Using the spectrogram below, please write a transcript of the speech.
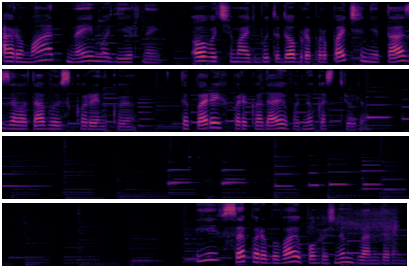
Аромат неймовірний. Овочі мають бути добре пропечені та з золотавою скоринкою. Тепер їх перекладаю в одну кастрюлю. І все перебиваю погружним блендером.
